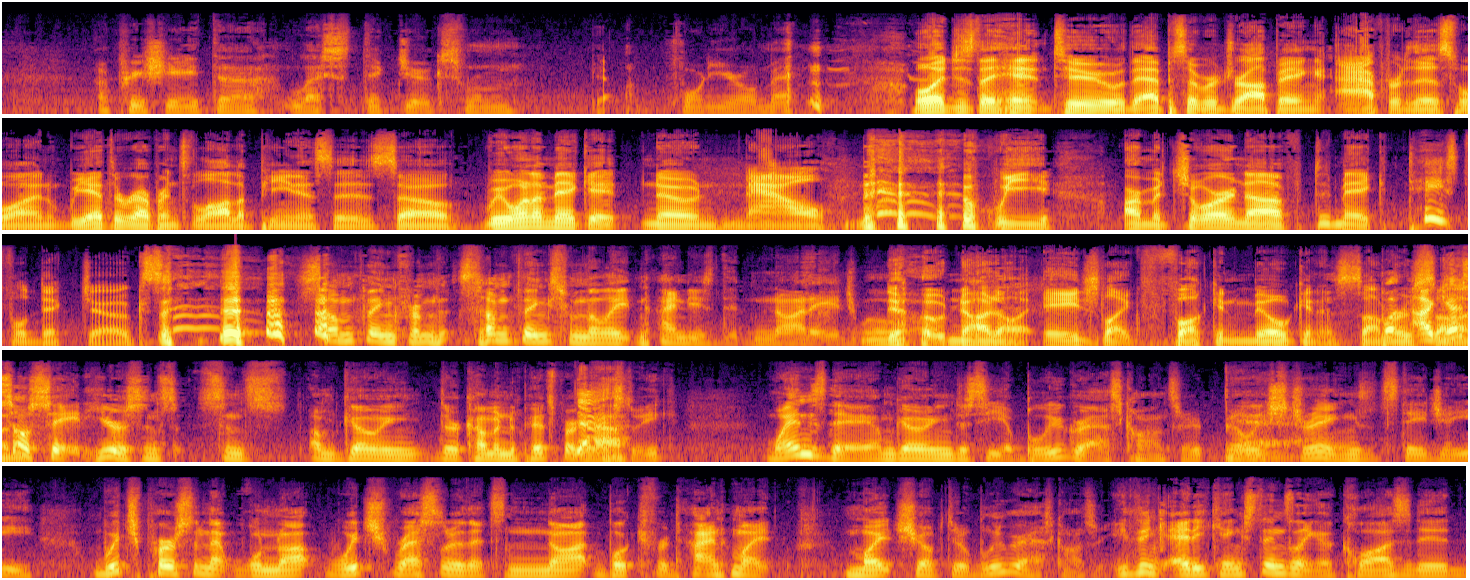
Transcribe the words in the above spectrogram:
Appreciate the less dick jokes from Yeah. forty year old men. Well, just a hint too. The episode we're dropping after this one, we have to reference a lot of penises, so we want to make it known now. we are mature enough to make tasteful dick jokes. Something from some things from the late nineties did not age well. no, not all. Aged like fucking milk in a summer But I guess. I'll say it here since since I'm going. They're coming to Pittsburgh Yeah. next week. Wednesday, I'm going to see a bluegrass concert, Billy Yeah. Strings at Stage AE. Which person that will not, which wrestler that's not booked for Dynamite might show up to a bluegrass concert? You think Eddie Kingston's like a closeted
